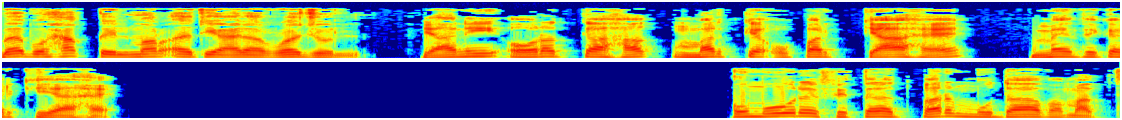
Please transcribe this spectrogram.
باب حق المرأة على الرجل۔ یعنی عورت کا حق مرد کے اوپر کیا ہے میں ذکر کیا ہے۔ امور فطرت پر مداومت۔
